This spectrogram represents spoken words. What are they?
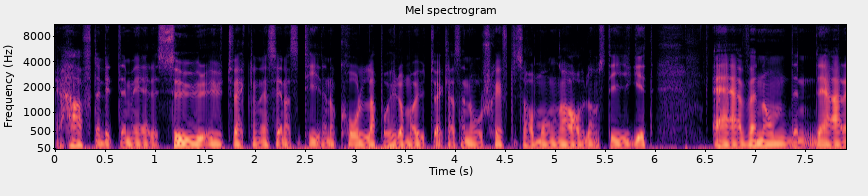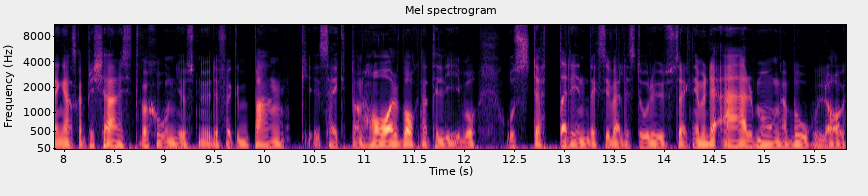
haft en lite mer sur utveckling den senaste tiden och kolla på hur de har utvecklats sedan årsskiftet så har många av dem stigit. Även om det, är en ganska prekär situation just nu, för banksektorn har vaknat till liv och, och stöttar index i väldigt stor utsträckning. Men det är många bolag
